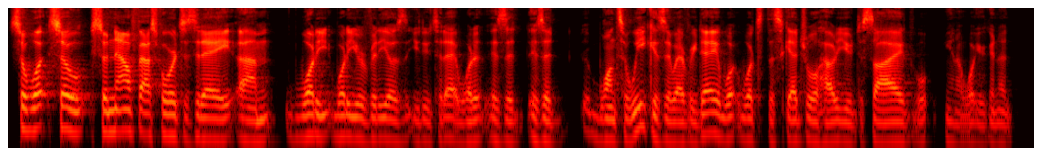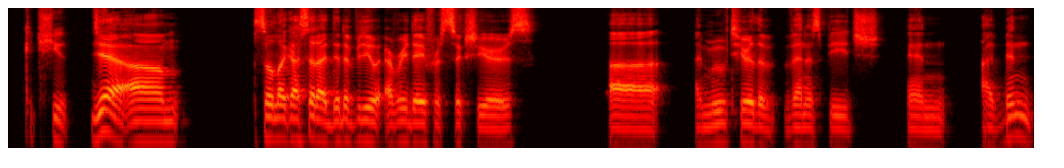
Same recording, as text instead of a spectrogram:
So what so so now fast forward to today, um what are you, what are your videos that you do today? What is it is it once a week? Is it every day? What what's the schedule? How do you decide you know what you're going to could shoot? Yeah, um so like I said, I did a video every day for six years. Uh, I moved here to Venice Beach, and I've been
